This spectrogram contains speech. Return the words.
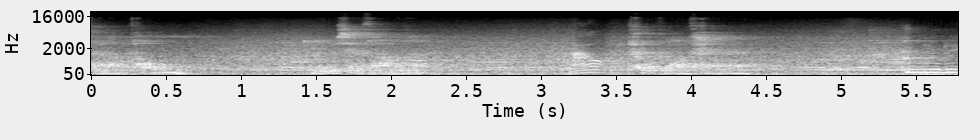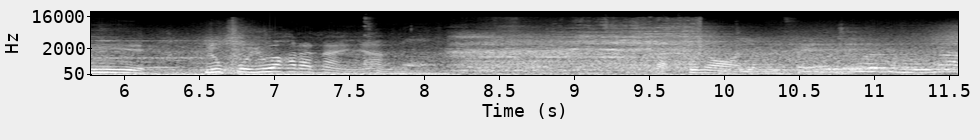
สำหรับผมนี่ไม่ใช่ความรักเอ้าพวกเราแค่ดูดิลูกคุยว่าขนาดไหนอะผู้นอนแบบผู้นอนยังมีเป็นถ้า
